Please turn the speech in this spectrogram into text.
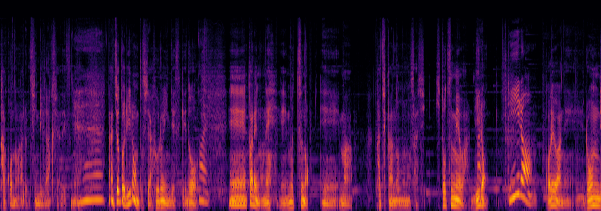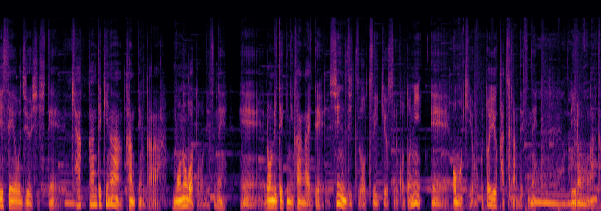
過去のある心理学者ですね。へちょっと理論としては古いんですけどー、はい、えー彼のね、えー6つの、えーまあ、価値観の物差し。1つ目は理論、は理論。これはね論理性を重視してうん。客観的な観点から物事をですね、えー論理的に考えて真実を追求することに、えー重きを置くという価値観ですね。理論型。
